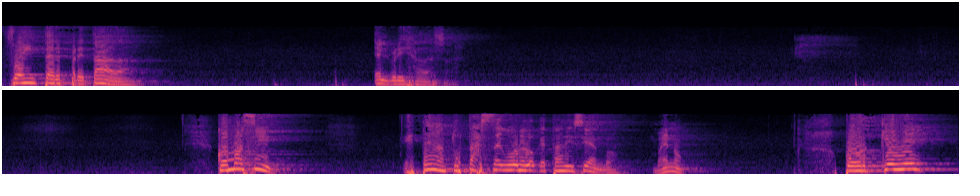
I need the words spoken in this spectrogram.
fue interpretada el Brihadashah. ¿Cómo así? Esteban, ¿tú estás seguro de lo que estás diciendo? Bueno, ¿por qué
